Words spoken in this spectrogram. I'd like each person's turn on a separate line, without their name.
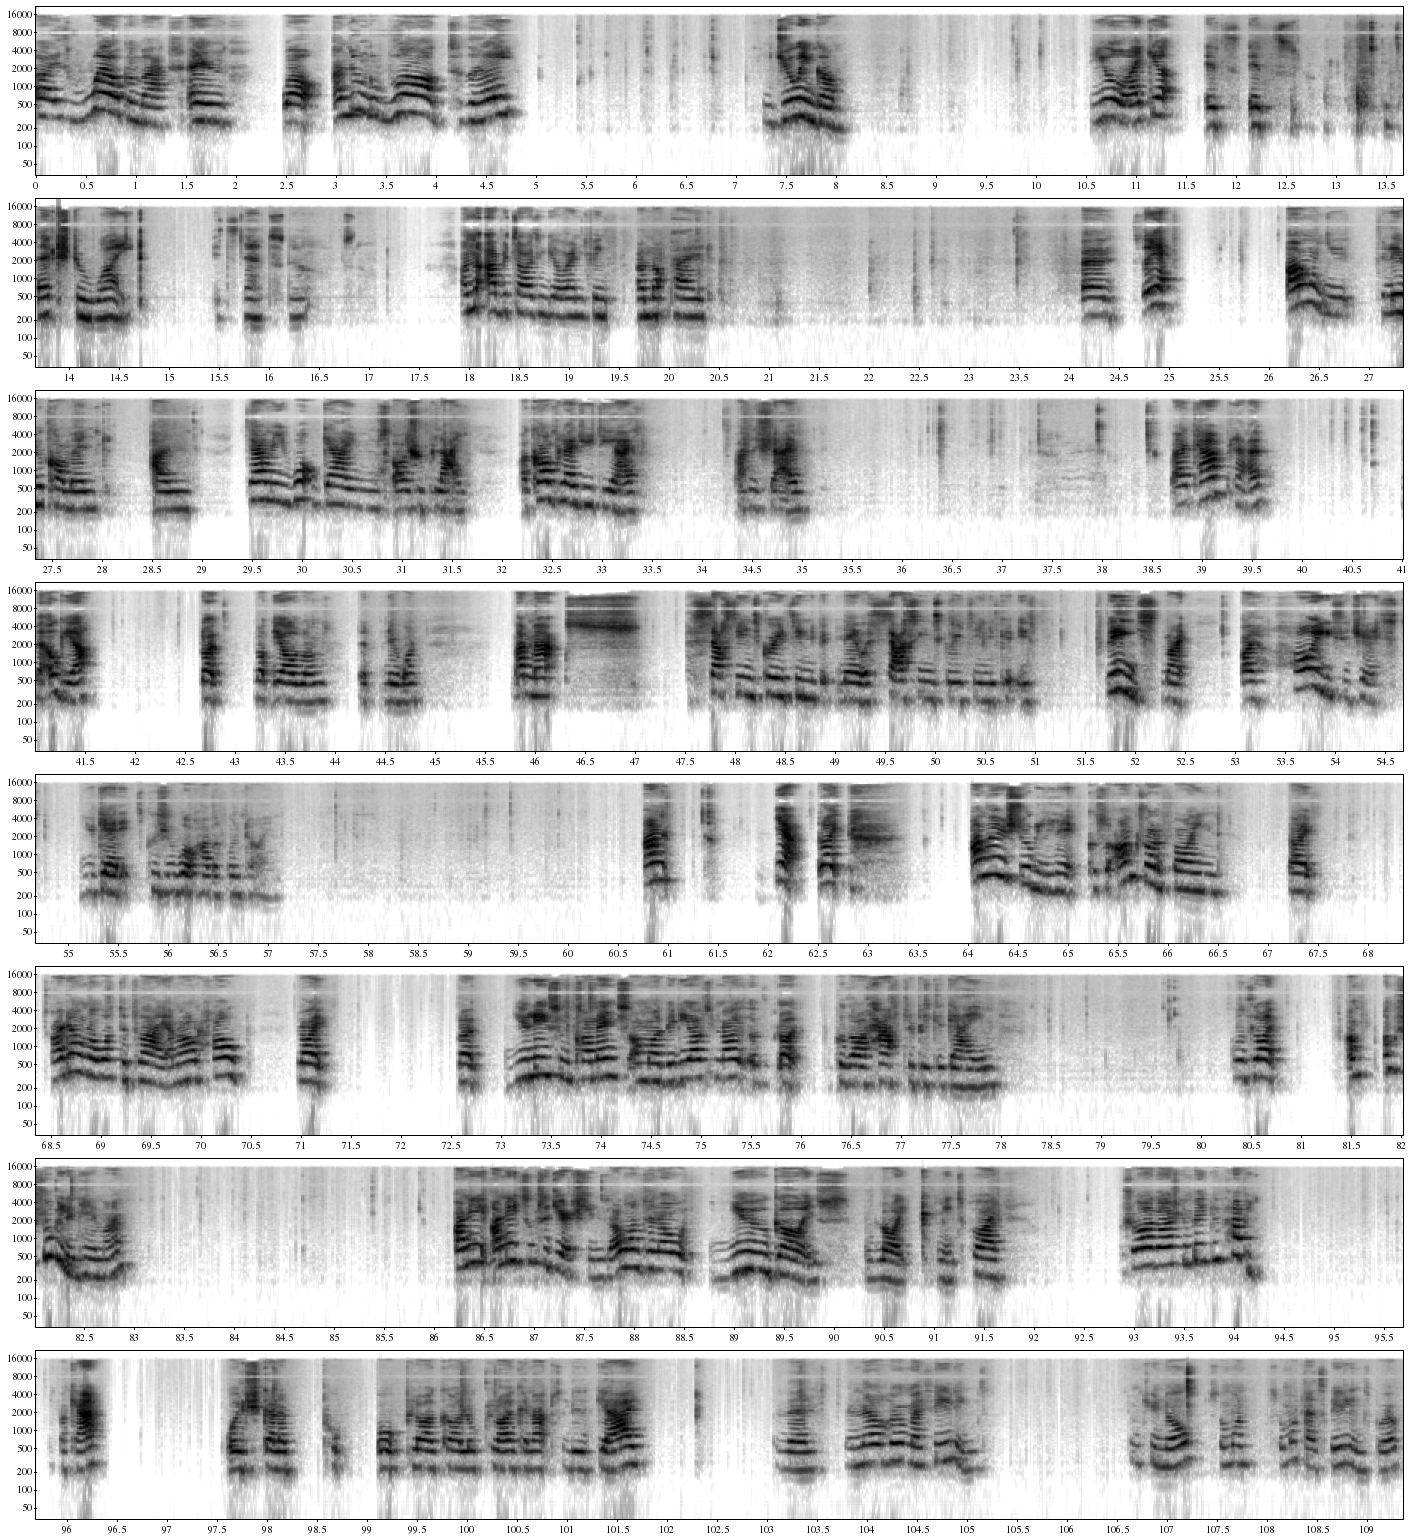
guys, welcome back. And well, I'm doing a vlog today. Chewing gum. Do you like it? It's it's it's extra white. It's that stuff. I'm not advertising it or anything. I'm not paid. Um. So yeah, I want you to leave a comment and tell me what games I should play. I can't play GTA. That's a shame. But I can play Metal Gear. Like, not the old one, the new one. Mad Max. Assassin's Creed Syndicate. No, Assassin's Creed Syndicate is beast, mate. I highly suggest you get it because you will have a fun time. And yeah, like I'm really struggling here because I'm trying to find like I don't know what to play, and I would hope like like you leave some comments on my video tonight of like because I have to pick a game. Cause like I'm I'm struggling here, man. I need I need some suggestions. I want to know what you guys would like me to play. I guys can make you happy. If I can. We're just gonna put up like I look like an absolute guy. And then and that'll hurt my feelings. Don't you know? Someone someone has feelings, bro. You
